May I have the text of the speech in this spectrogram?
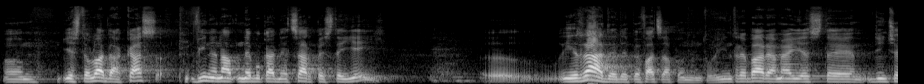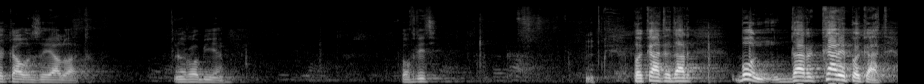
Um, este luat de acasă, vine Nebucadnețar peste ei, uh, îi rade de pe fața pământului. Întrebarea mea este din ce cauze i-a luat în robie? Poftiți? Păcate, dar... Bun, dar care păcate?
